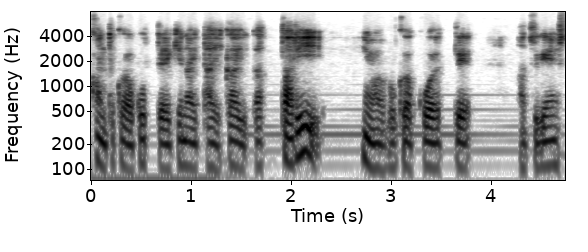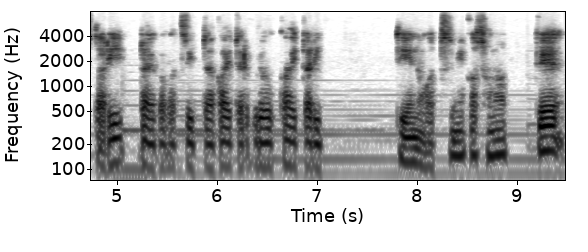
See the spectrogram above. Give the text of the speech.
ー、監督が起こってはいけない大会だったり、今僕がこうやって発言したり、誰かがツイッター書いたり、ブログ書いたりっていうのが積み重なって、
